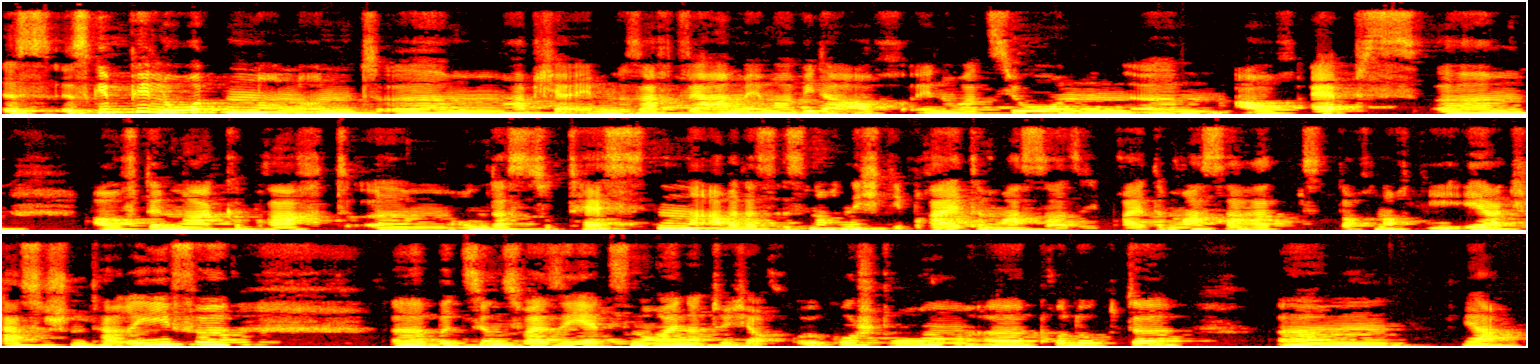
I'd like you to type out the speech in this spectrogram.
es, es gibt Piloten und, und ähm, habe ich ja eben gesagt, wir haben immer wieder auch Innovationen, ähm, auch Apps ähm, auf den Markt gebracht, ähm, um das zu testen. Aber das ist noch nicht die breite Masse. Also die breite Masse hat doch noch die eher klassischen Tarife, äh, beziehungsweise jetzt neu natürlich auch Ökostromprodukte. Äh, ähm, ja,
